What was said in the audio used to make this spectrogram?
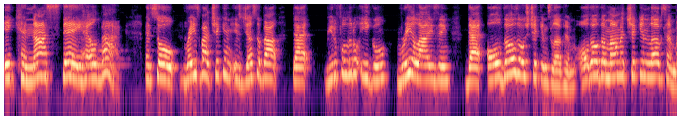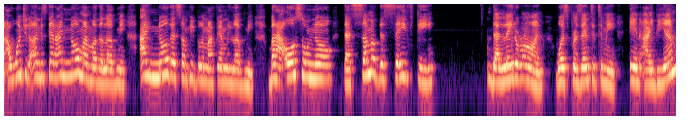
It cannot stay held back. And so, raised by chicken is just about that beautiful little eagle realizing that although those chickens love him, although the mama chicken loves him, I want you to understand I know my mother loved me. I know that some people in my family loved me, but I also know that some of the safety that later on was presented to me in IBM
